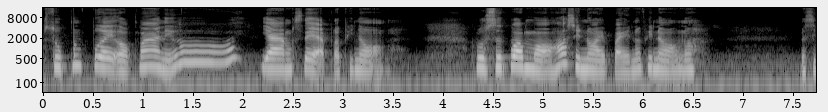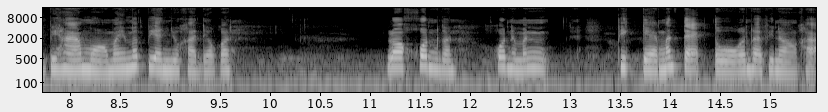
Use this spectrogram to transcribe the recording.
ำซุปมันเปื่อยออกมาเนี่ยโอ้ยยางแสบแล้วพี่น้อง รู้สึกว่าหมอเฮาสิน้อยไปเนาะพี่น้องเนาะก็สิไปหาหมอไหมมาเปลี่ยนอยู่ค่ะ เดี๋ยวก่อนรอคนกันคนให้มันพริกแกงมันแตกโตกันค่ะพี่น้องค่ะ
